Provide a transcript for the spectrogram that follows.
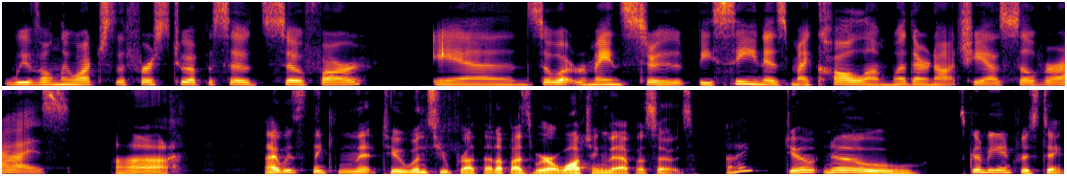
we've only watched the first two episodes so far. And so what remains to be seen is my call on whether or not she has silver eyes. Ah, I was thinking that too once you brought that up as we were watching the episodes. I don't know. It's going to be interesting.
